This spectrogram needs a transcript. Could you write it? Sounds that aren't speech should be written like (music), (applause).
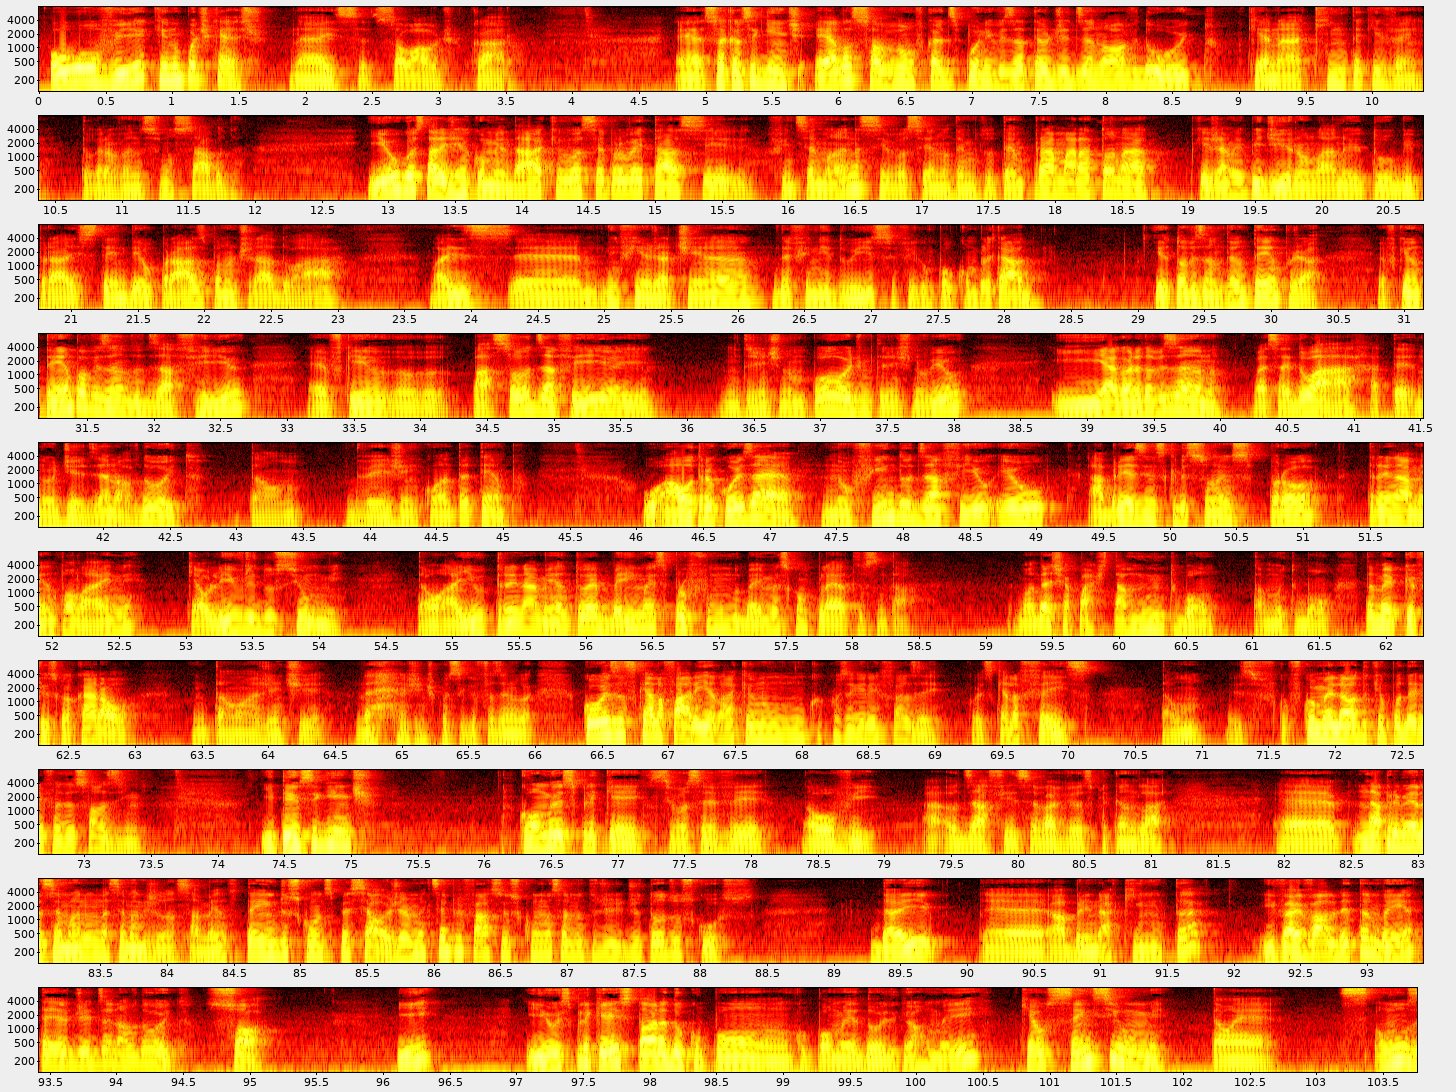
ou ouvir aqui no podcast, né? Isso é só o áudio, claro. É, só que é o seguinte, elas só vão ficar disponíveis até o dia 19 do 8, que é na quinta que vem. Estou gravando isso no sábado. E eu gostaria de recomendar que você aproveitasse o fim de semana, se você não tem muito tempo, para maratonar. Porque já me pediram lá no YouTube para estender o prazo, para não tirar do ar. Mas, é, enfim, eu já tinha definido isso fica um pouco complicado. E eu estou avisando tem um tempo já. Eu fiquei um tempo avisando do desafio, eu fiquei, passou o desafio e muita gente não pôde, muita gente não viu. E agora eu estou avisando, vai sair do ar até no dia 19 do 8. Então veja em quanto é tempo. A outra coisa é, no fim do desafio eu abri as inscrições pro treinamento online, que é o Livre do Ciúme. Então aí o treinamento é bem mais profundo, bem mais completo, assim, tá? Modéstia à parte, está muito bom. Tá muito bom. Também porque eu fiz com a Carol. Então a gente, né, (laughs) a gente conseguiu fazer coisas que ela faria lá que eu não, nunca conseguiria fazer. Coisas que ela fez. Então isso ficou, ficou melhor do que eu poderia fazer sozinho. E tem o seguinte: como eu expliquei, se você ver ou ouvir a, o desafio, você vai ver eu explicando lá. É, na primeira semana, na semana de lançamento, tem desconto especial. Eu geralmente sempre faço isso com o lançamento de, de todos os cursos. Daí, é, abri na quinta e vai valer também até o dia 19 do 8. Só. E, e eu expliquei a história do cupom, um cupom meio doido que eu arrumei, que é o sem ciúme. Então é 100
